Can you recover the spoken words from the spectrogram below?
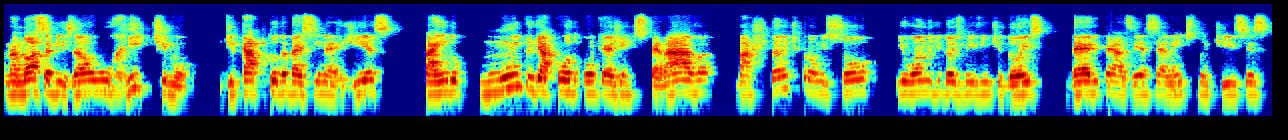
na nossa visão, o ritmo de captura das sinergias está indo muito de acordo com o que a gente esperava, bastante promissor, e o ano de 2022 deve trazer excelentes notícias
